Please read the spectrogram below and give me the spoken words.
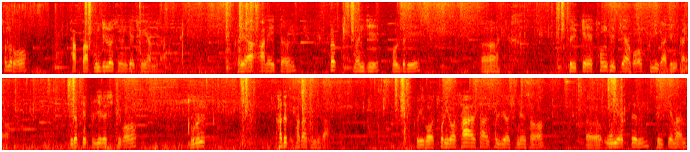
손으로 박박 문질러 주는 게 중요합니다. 그래야 안에 있던 흙, 먼지, 돌들이 어, 들깨, 통들깨하고 분리가 되니까요. 이렇게 분리를 시키고 물을 가득 잡아줍니다. 그리고 조리로 살살 돌려주면서 어, 위에 뜬 들깨만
